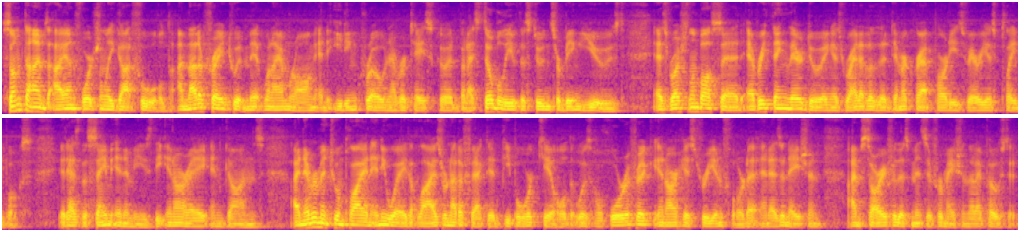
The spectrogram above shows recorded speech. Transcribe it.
Sometimes I unfortunately got fooled. I'm not afraid to admit when I am wrong, and eating crow never tastes good, but I still believe the students are being used. As Rush Limbaugh said, everything they're doing is right out of the Democrat Party's various playbooks. It has the same enemies, the NRA and guns. I never meant to imply in any way that lives were not affected, people were killed. It was horrific in our history in Florida and as a nation. I'm sorry for this misinformation that I posted.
